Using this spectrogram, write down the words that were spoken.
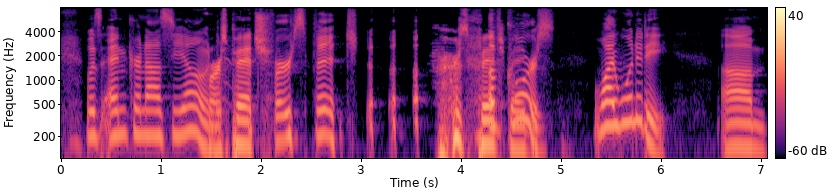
was Encarnacion. First pitch. First pitch. First pitch. of baby. course. Why wouldn't he? Um,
